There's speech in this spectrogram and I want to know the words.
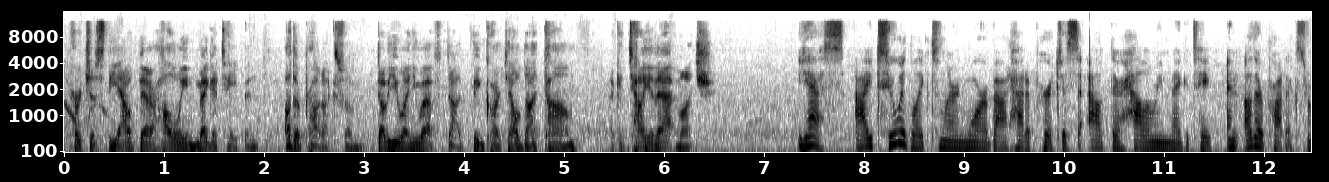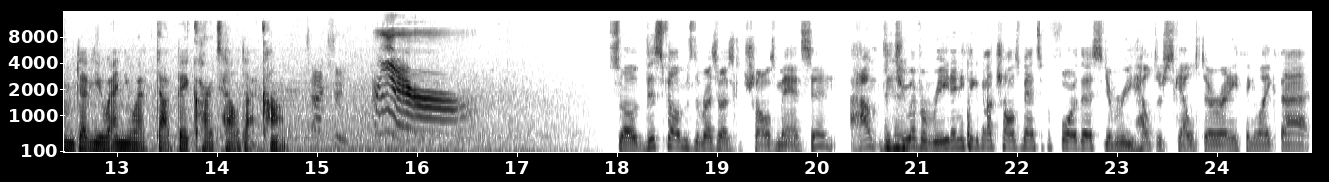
purchase the Out There Halloween Mega Tape and other products from WNUF.BigCartel.com. I can tell you that much. Yes, I too would like to learn more about how to purchase the Out There Halloween Megatape and other products from WNUF.BigCartel.com. So this film's the resurrection of Charles Manson. How did you mm-hmm. ever read anything about Charles Manson before this? Did you ever read Helter Skelter or anything like that?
